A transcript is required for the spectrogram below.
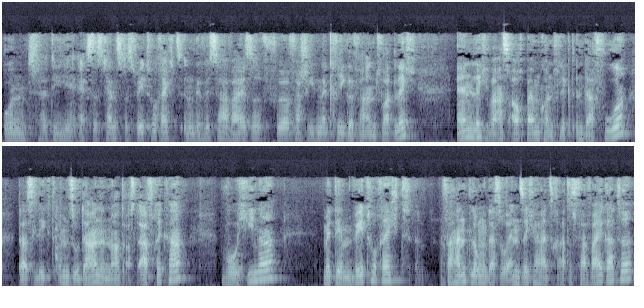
und die Existenz des Vetorechts in gewisser Weise für verschiedene Kriege verantwortlich. Ähnlich war es auch beim Konflikt in Darfur, das liegt im Sudan in Nordostafrika, wo China mit dem Vetorecht Verhandlungen des UN-Sicherheitsrates verweigerte,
